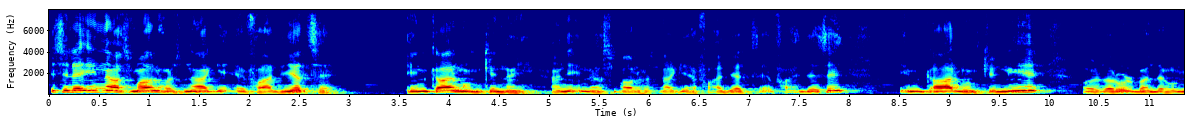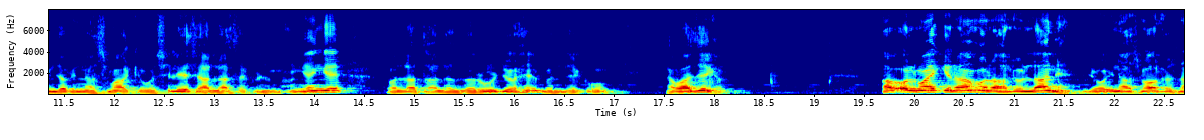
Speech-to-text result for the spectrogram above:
اس لیے ان اسماع الحسنہ کی افادیت سے انکار ممکن نہیں۔ ہاں جی ان اسماع الحسنہ کی افادیت سے فائدے سے انکار ممکن نہیں ہے اور ضرور بندہ ہوں جب ان اسماع کے وسیلے سے اللہ سے کچھ مانگیں گے تو اللہ تعالیٰ ضرور جو ہے بندے کو نوازے گا۔ اب علماء کرام اور اہل اللہ نے جو ان اسماع الحسنہ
